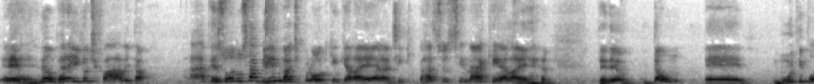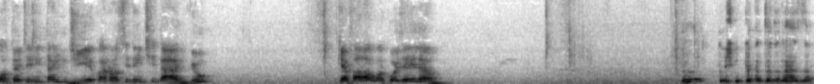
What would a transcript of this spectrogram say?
é, não, peraí que eu te falo e tal. A pessoa não sabia de bate-pronto quem que ela era, tinha que raciocinar quem ela era, entendeu? Então, é muito importante a gente estar tá em dia com a nossa identidade, viu? Quer falar alguma coisa aí, Léo? Não, tô escutando, tô dando razão.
